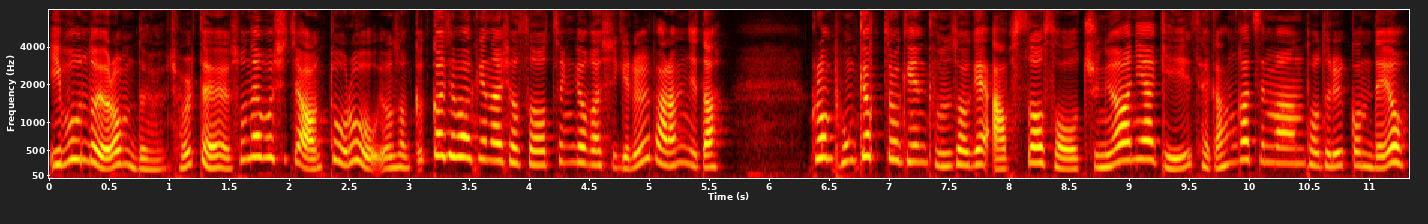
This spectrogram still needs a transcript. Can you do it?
이 부분도 여러분들 절대 손해보시지 않도록 영상 끝까지 확인하셔서 챙겨가시기를 바랍니다. 그럼 본격적인 분석에 앞서서 중요한 이야기 제가 한 가지만 더 드릴 건데요.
